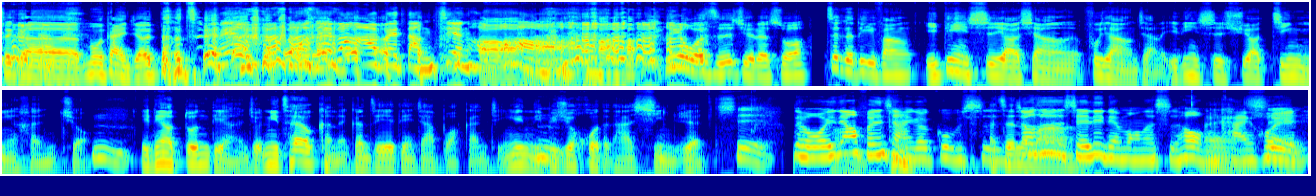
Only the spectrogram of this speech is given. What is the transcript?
这个木炭你就要得罪。没有，我在帮阿北挡箭，好不好？因为我只是觉得说，这个地方一定是要像副校长讲的，一定是需要经营很久，嗯，一定要蹲点很久，你才有可能跟这些店家保干净，因为你必须获得他的信任。是，对，我一定要分享一个故事，就是协力联盟的时候，我们开会，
